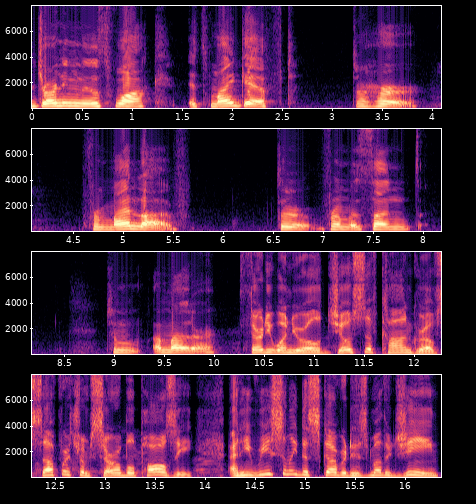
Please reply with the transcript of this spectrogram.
Joining this walk, it's my gift to her from my love to, from a son to a mother. 31 year old Joseph Congrove suffers from cerebral palsy, and he recently discovered his mother Jean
